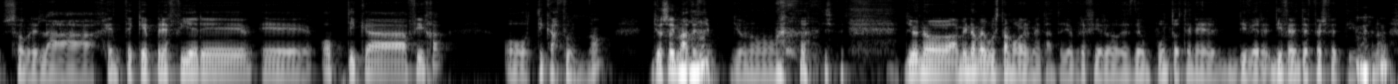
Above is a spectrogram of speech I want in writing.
sobre la gente que prefiere eh, óptica fija o óptica zoom, ¿no? Yo soy más de zoom. Yo no, yo no, a mí no me gusta moverme tanto. Yo prefiero desde un punto tener diferentes perspectivas, ¿no?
